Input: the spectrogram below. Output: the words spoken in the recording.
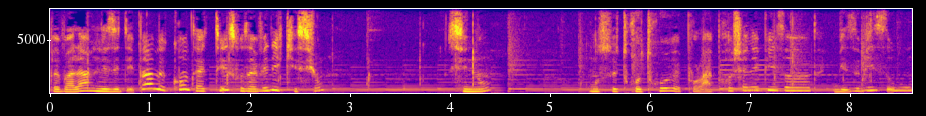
Ben voilà, n'hésitez pas à me contacter si vous avez des questions. Sinon, on se retrouve pour la prochaine épisode. Bisous bisous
